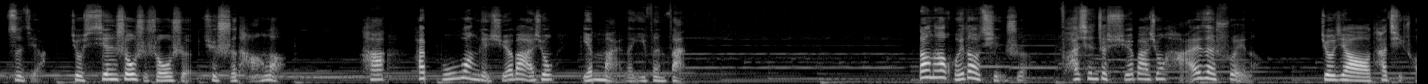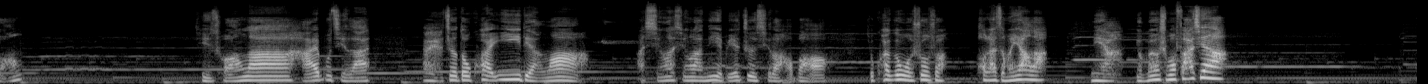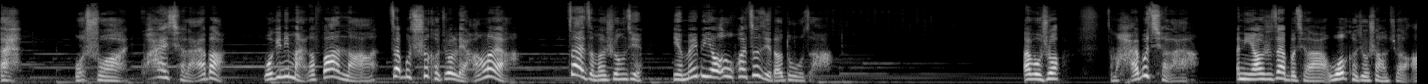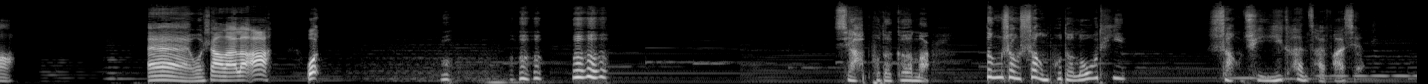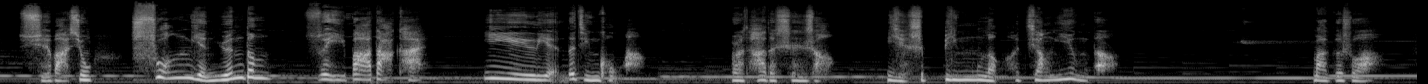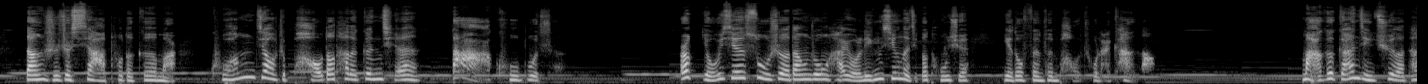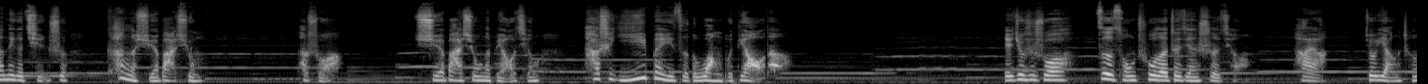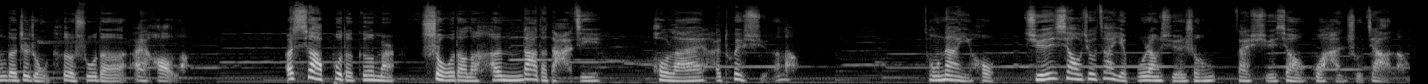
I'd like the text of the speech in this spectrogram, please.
自己啊就先收拾收拾去食堂了。他还不忘给学霸兄也买了一份饭。当他回到寝室，发现这学霸兄还在睡呢，就叫他起床。起床啦，还不起来？哎呀，这都快一点了啊！行了行了，你也别置气了，好不好？就快跟我说说后来怎么样了？你呀，有没有什么发现啊？哎，我说，快起来吧，我给你买了饭呢，再不吃可就凉了呀！再怎么生气，也没必要饿坏自己的肚子啊！哎，我说。怎么还不起来啊？你要是再不起来，我可就上去了啊！哎，我上来了啊！我我 下铺的哥们儿登上上铺的楼梯，上去一看，才发现学霸兄双眼圆瞪，嘴巴大开，一脸的惊恐啊！而他的身上也是冰冷和僵硬的。马哥说：“当时这下铺的哥们儿狂叫着跑到他的跟前，大哭不止。而有一些宿舍当中还有零星的几个同学，也都纷纷跑出来看了。马哥赶紧去了他那个寝室，看了学霸兄。他说：‘学霸兄的表情，他是一辈子都忘不掉的。’也就是说，自从出了这件事情，他呀。”就养成的这种特殊的爱好了，而下铺的哥们儿受到了很大的打击，后来还退学了。从那以后，学校就再也不让学生在学校过寒暑假了。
